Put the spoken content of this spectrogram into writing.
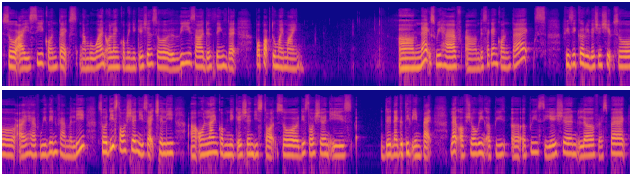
So I see context number one, online communication. So these are the things that pop up to my mind. Um, next, we have um, the second context, physical relationship. So I have within family. So distortion is actually uh, online communication distort. So distortion is the negative impact. Lack of showing appre- uh, appreciation love respect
